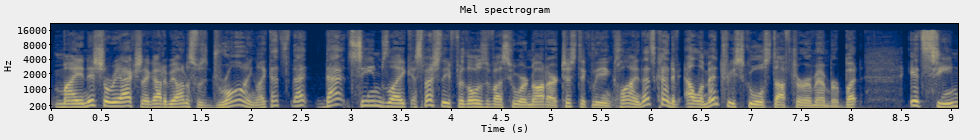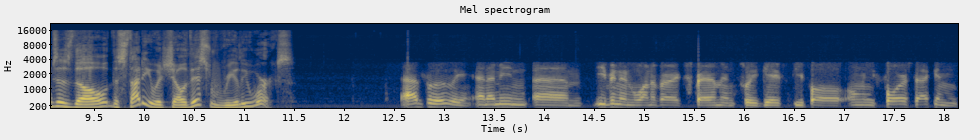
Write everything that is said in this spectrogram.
my initial reaction, I got to be honest, was drawing. Like that's that that seems like, especially for those of us who are not artistically inclined, that's kind of elementary school stuff to remember. But it seems as though the study would show this really works. Absolutely. And I mean, um, even in one of our experiments, we gave people only four seconds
